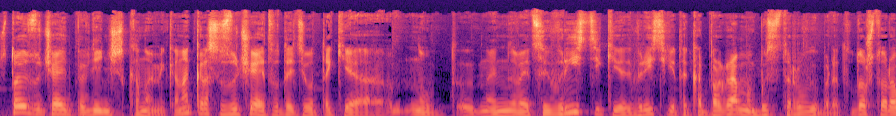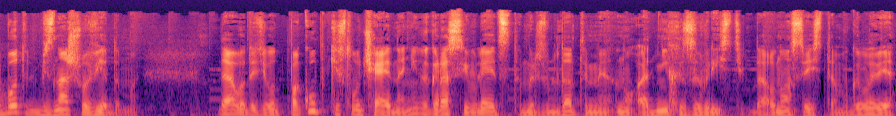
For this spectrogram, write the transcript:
что изучает поведенческая экономика? Она как раз изучает вот эти вот такие, а, ну, они называются эвристики. Эвристики — это программа быстрого выбора. Это то, что работает без нашего ведома. Да, вот эти вот покупки случайно, они как раз являются там результатами, ну, одних из эвристик. Да, у нас есть там в голове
